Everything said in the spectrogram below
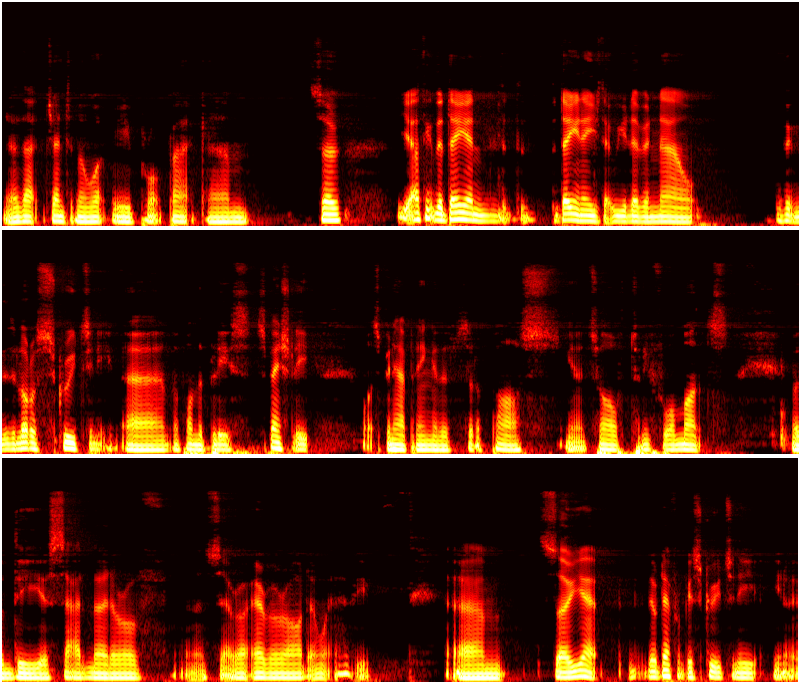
you know that gentleman what we brought back. Um, so yeah, I think the day and the, the, day and age that we live in now, I think there's a lot of scrutiny uh, upon the police, especially what's been happening in the sort of past you know 12, 24 months with the uh, sad murder of uh, Sarah Everard and what have you. Um, so yeah, there'll definitely be scrutiny, you know,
